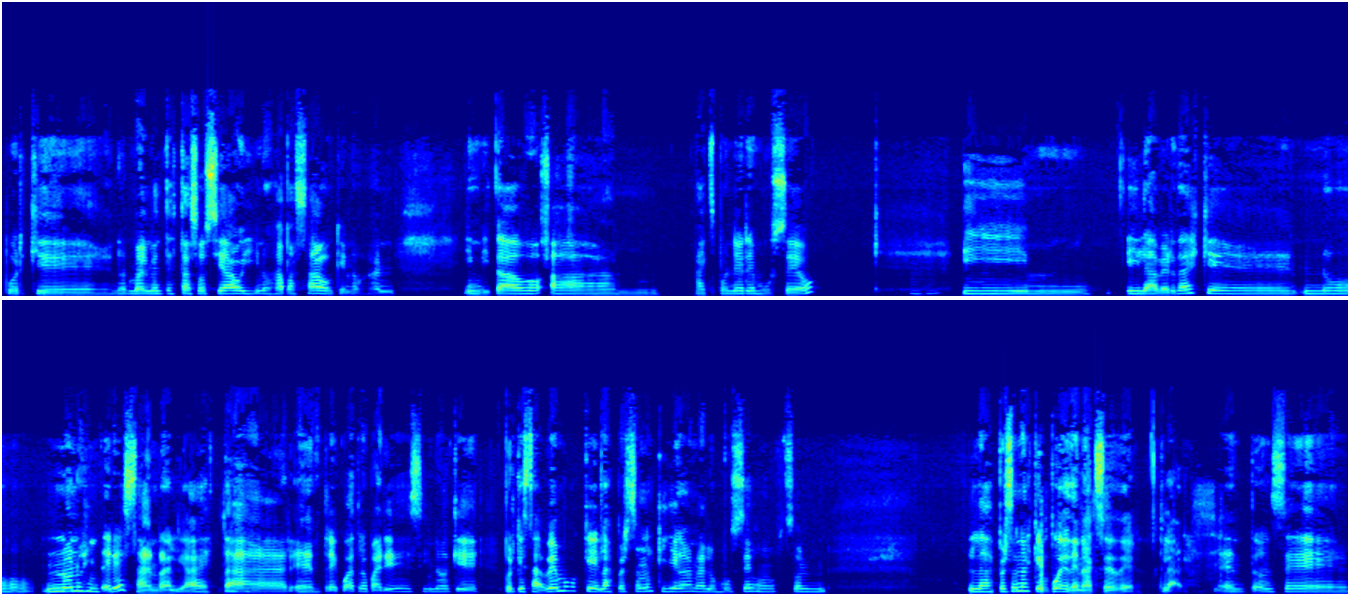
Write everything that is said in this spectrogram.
porque normalmente está asociado y nos ha pasado que nos han invitado a, mm, exponer en museo. y, y, la verdad es que no, no nos interesa en realidad estar entre cuatro paredes, sino que porque sabemos que las personas que llegan a los museos son las personas que pueden acceder, claro. Entonces,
